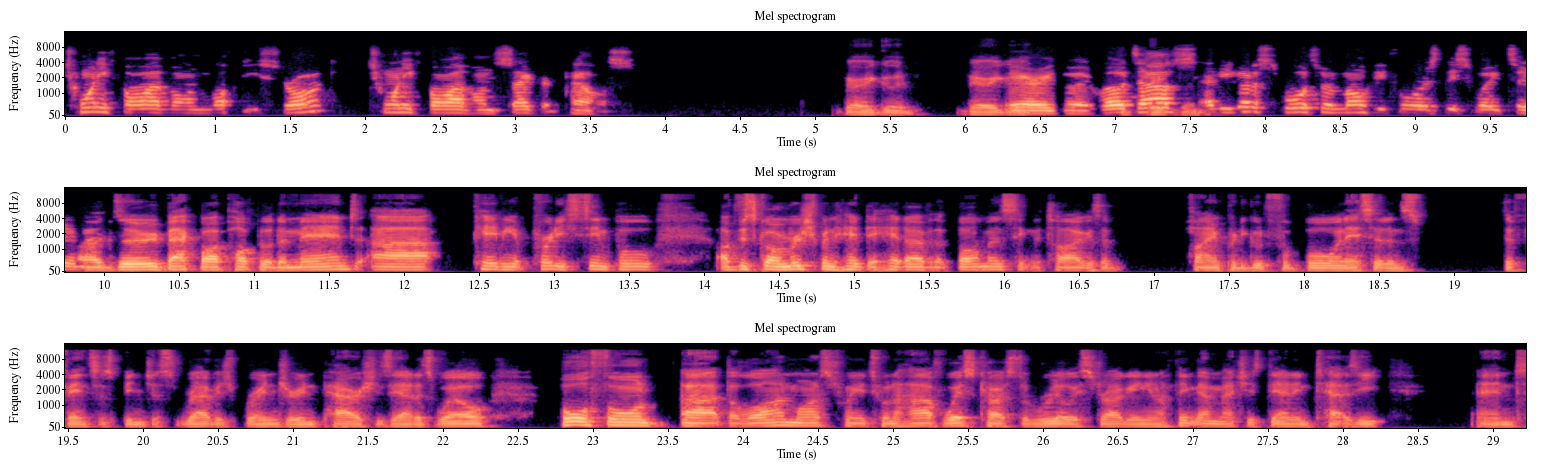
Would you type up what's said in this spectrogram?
25 on Lofty Strike, 25 on Sacred Palace. Very good, very good. Very good. Well, Dubs, have you got a sportsman multi for us this week too, I do, backed by popular demand. Uh, keeping it pretty simple. I've just gone Richmond head to head over the Bombers. I think the Tigers are playing pretty good football, and Essendon's defense has been just ravaged injury, and Parish is out as well. Hawthorn, uh, the line minus 22 and a half. West Coast are really struggling, and I think that match is down in Tassie. And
